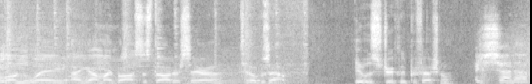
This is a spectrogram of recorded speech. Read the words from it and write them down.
Along the way, I got my boss's daughter, Sarah, to help us out. It was strictly professional. Shut up.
